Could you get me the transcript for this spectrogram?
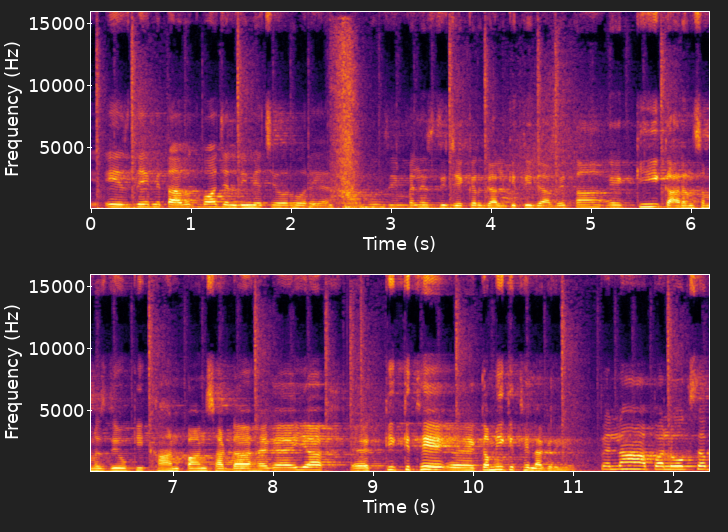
ਏਜ ਦੇ ਮੁਤਾਬਕ ਬਹੁਤ ਜਲਦੀ ਮੈਚਿਓਰ ਹੋ ਰਹੇ ਹਾਰਮੋਨਸ ਇੰਬੈਲੈਂਸ ਦੀ ਜੇਕਰ ਗੱਲ ਕੀਤੀ ਜਾਵੇ ਤਾਂ ਇਹ ਕੀ ਕਾਰਨ ਸਮਝਦੇ ਹੋ ਕਿ ਖਾਣ ਪਾਨ ਸਾਡਾ ਹੈਗਾ ਹੈ ਜਾਂ ਕਿ ਕਿੱਥੇ ਕਮੀ ਕਿੱਥੇ ਲੱਗ ਰਹੀ ਹੈ? ਪਹਿਲਾਂ ਆਪਾਂ ਲੋਕ ਸਭ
